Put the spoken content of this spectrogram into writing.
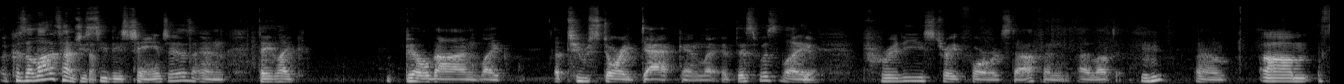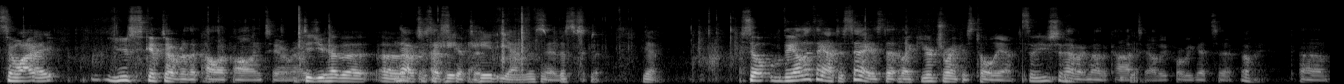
because a lot of times you see these changes and they like build on like a two-story deck and like this was like Yeah. pretty straightforward stuff and I loved it. Mm-hmm. Um, Um, so I, I- you skipped over the color calling too, right? did you have a, a No, just a I hate, hate- yeah, that's Yeah, that's skip. yeah. So the other thing I have to say is that like your drink is totally empty. So you should have another cocktail before we get to. Okay. Um,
